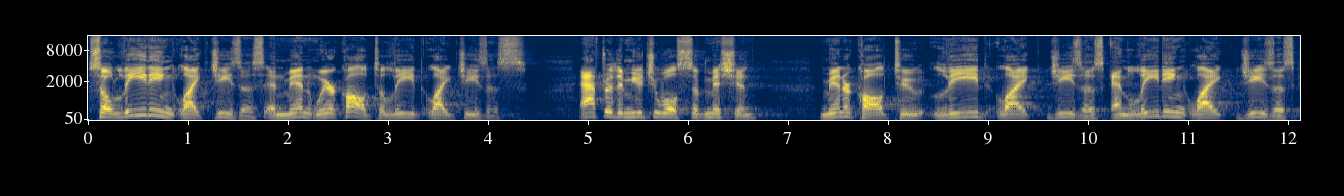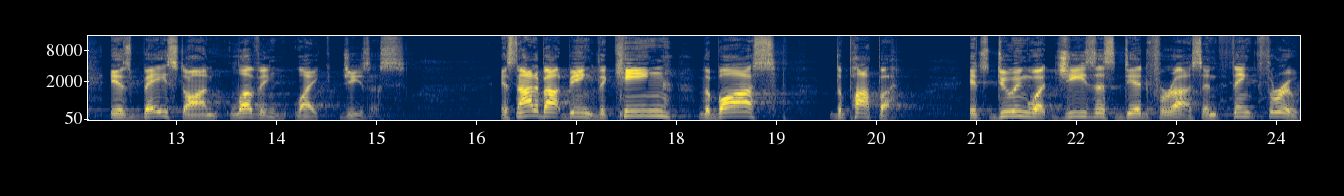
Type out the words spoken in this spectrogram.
So, leading like Jesus, and men, we're called to lead like Jesus. After the mutual submission, Men are called to lead like Jesus, and leading like Jesus is based on loving like Jesus. It's not about being the king, the boss, the papa. It's doing what Jesus did for us. And think through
